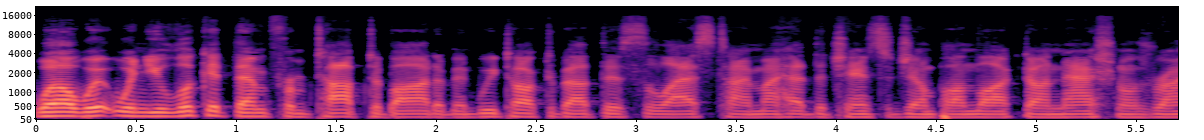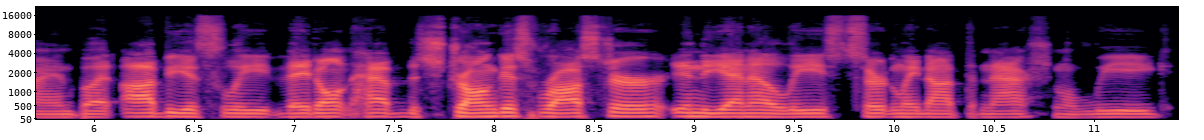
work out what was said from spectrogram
Well, when you look at them from top to bottom, and we talked about this the last time I had the chance to jump on Locked On Nationals, Ryan, but obviously they don't have the strongest roster in the NL East, certainly not the National League.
